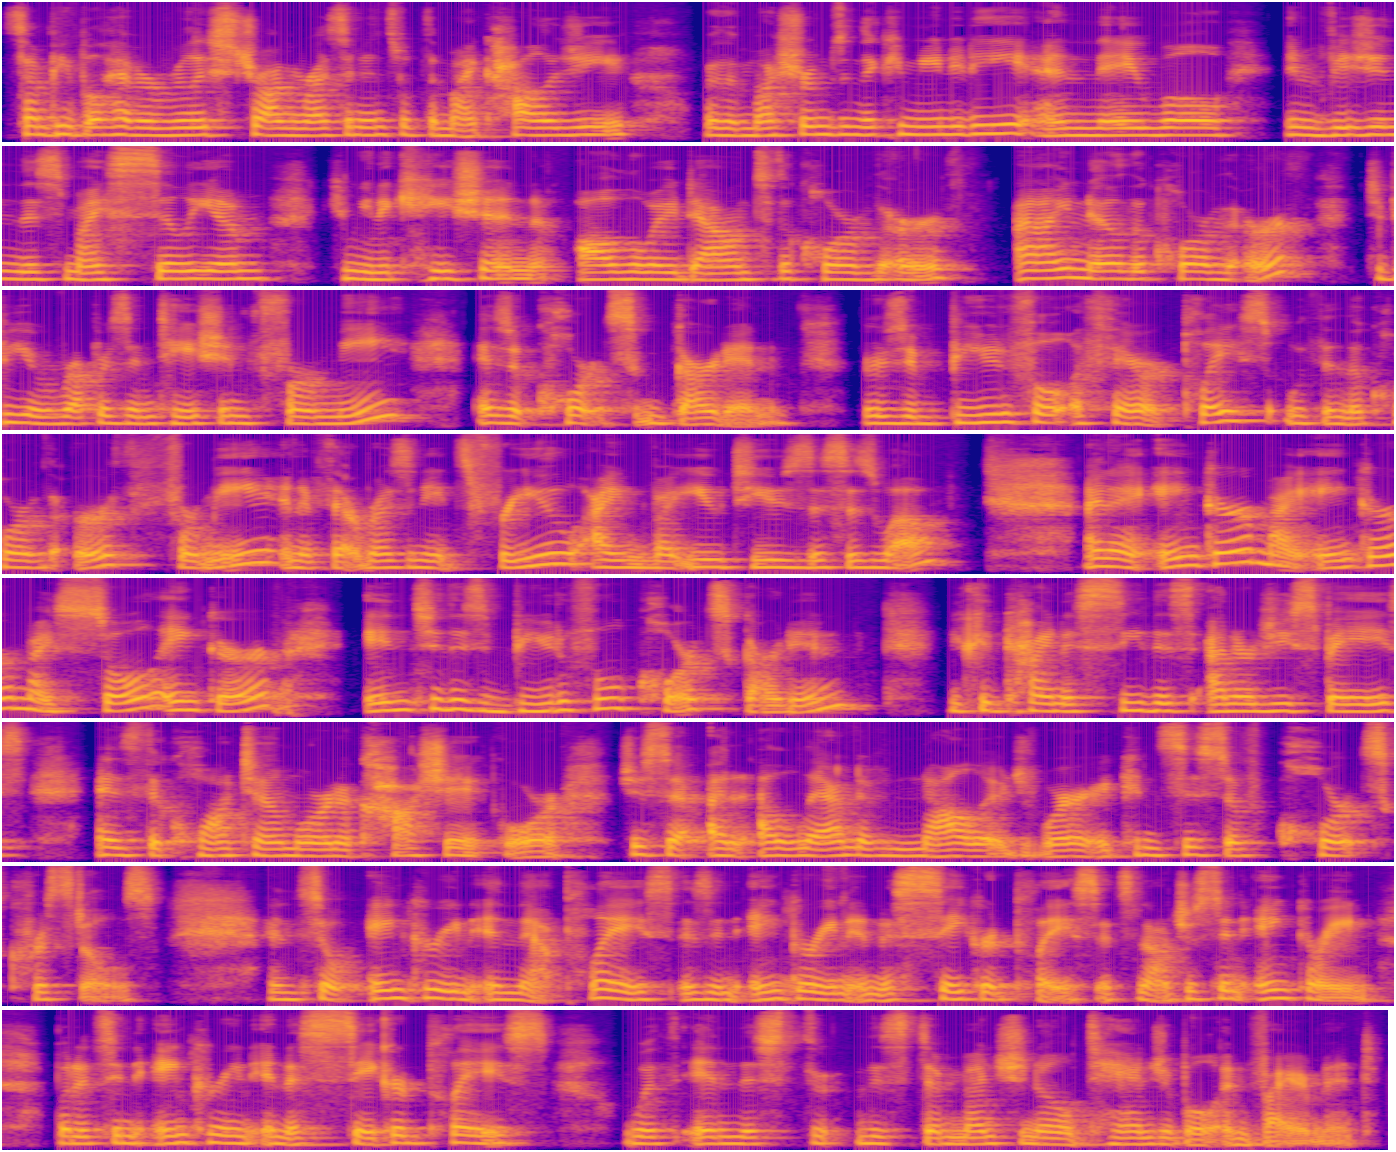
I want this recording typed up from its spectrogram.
Some people have a really strong resonance with the mycology or the mushrooms in the community, and they will envision this mycelium communication all the way down to the core of the earth. I know the core of the earth to be a representation for me as a quartz garden. There's a beautiful etheric place within the core of the earth for me. And if that resonates for you, I invite you to use this as well. And I anchor my anchor, my soul anchor into this beautiful quartz garden. You could kind of see this energy space as the quantum or an Akashic or just a, a, land of knowledge where it consists of quartz crystals. And so anchoring in that place is an anchoring in a sacred place. It's not just an anchoring, but it's an anchoring in a sacred place within this th- this dimensional tangible environment.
